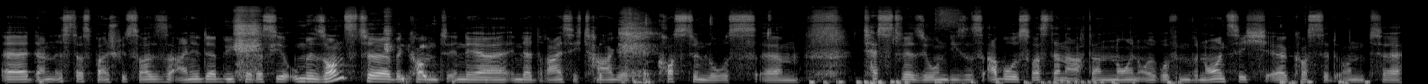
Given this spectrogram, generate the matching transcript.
äh, dann ist das beispielsweise eine der Bücher, das ihr umsonst äh, bekommt in der, in der 30 Tage kostenlos ähm, Testversion dieses Abos, was danach dann 9,95 Euro äh, kostet und äh,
